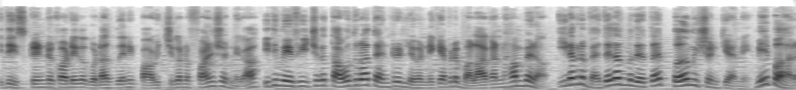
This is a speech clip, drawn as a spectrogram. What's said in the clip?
ඉතින් screen record එක ගොඩක් දෙනෙක් පාවිච්චි කරන function එක. ඉතින් මේ feature එක තවදුරටත් Android 11 එකේ අපිට බලා ගන්න හම්බෙනවා. ඊළඟට වැදගත්ම දේ තමයි permission කියන්නේ. මේ පාර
